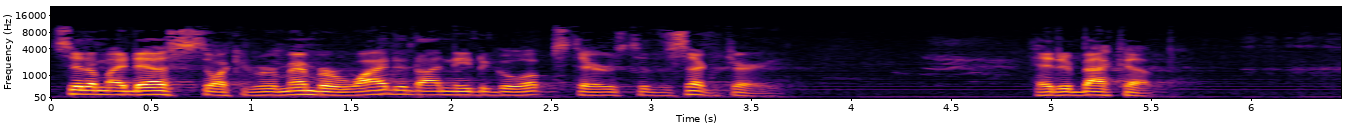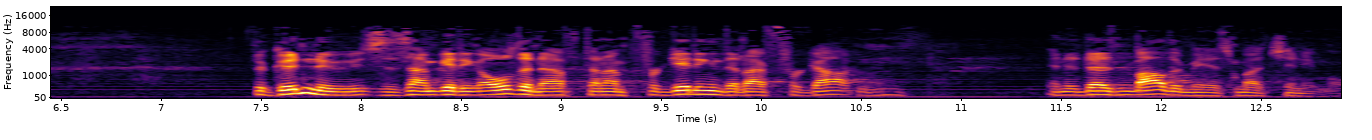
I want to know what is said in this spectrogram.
sit at my desk so I could remember why did I need to go upstairs to the secretary. Headed back up. The good news is I'm getting old enough that I'm forgetting that I've forgotten, and it doesn't bother me as much anymore.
